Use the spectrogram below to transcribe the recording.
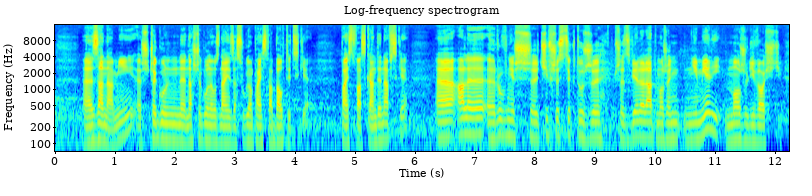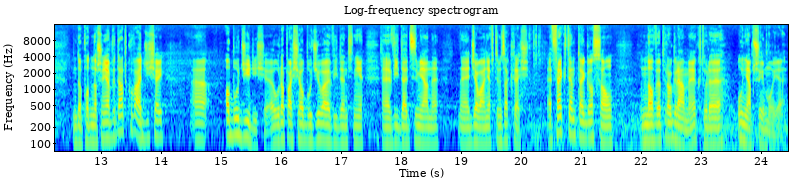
e, za nami. Szczególne, na szczególne uznanie zasługują państwa bałtyckie, państwa skandynawskie, ale również ci wszyscy, którzy przez wiele lat może nie mieli możliwości do podnoszenia wydatków, a dzisiaj e, obudzili się. Europa się obudziła, ewidentnie e, widać zmianę e, działania w tym zakresie. Efektem tego są nowe programy, które Unia przyjmuje.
